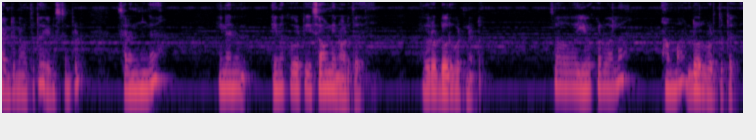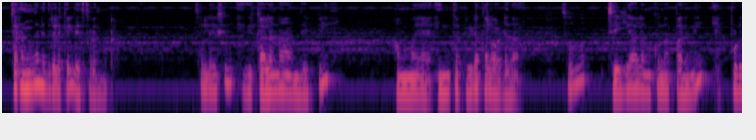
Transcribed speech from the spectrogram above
కంటిన్యూ అవుతుంటాడు ఏడుస్తుంటాడు. సడన్గా ఈయన ఈయనకు ఒకటి సౌండ్ వినబడుతుంది. ఎవరో డోర్ కొట్టినట్టు. సో యువకుడు వల్ల అమ్మ డోర్ కొడుతుంటుంది. సడన్గా నిద్రలోకి వెళ్ళి లేస్తాడు అనమాట సో లేచి ఇది కలనా అని చెప్పి అమ్మాయి ఇంత పీడ కలవడ్డదా? సో చెయ్యాలనుకున్న పనిని ఎప్పుడు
